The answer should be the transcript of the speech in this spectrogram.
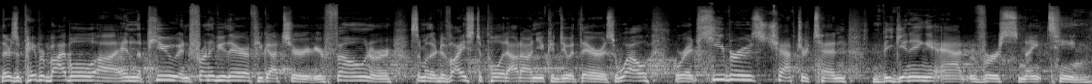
There's a paper Bible uh, in the pew in front of you there. If you got your, your phone or some other device to pull it out on, you can do it there as well. We're at Hebrews chapter 10, beginning at verse 19.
